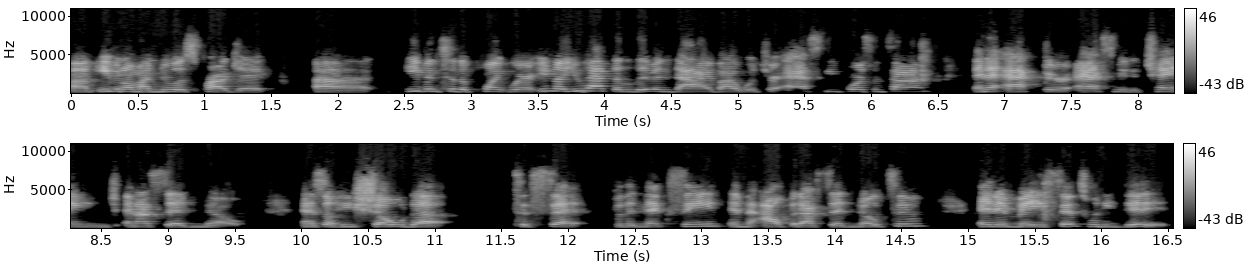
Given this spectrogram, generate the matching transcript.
Um, even on my newest project, uh, even to the point where, you know, you have to live and die by what you're asking for sometimes. And an actor asked me to change, and I said no. And so he showed up to set for the next scene in the outfit I said no to. And it made sense when he did it.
